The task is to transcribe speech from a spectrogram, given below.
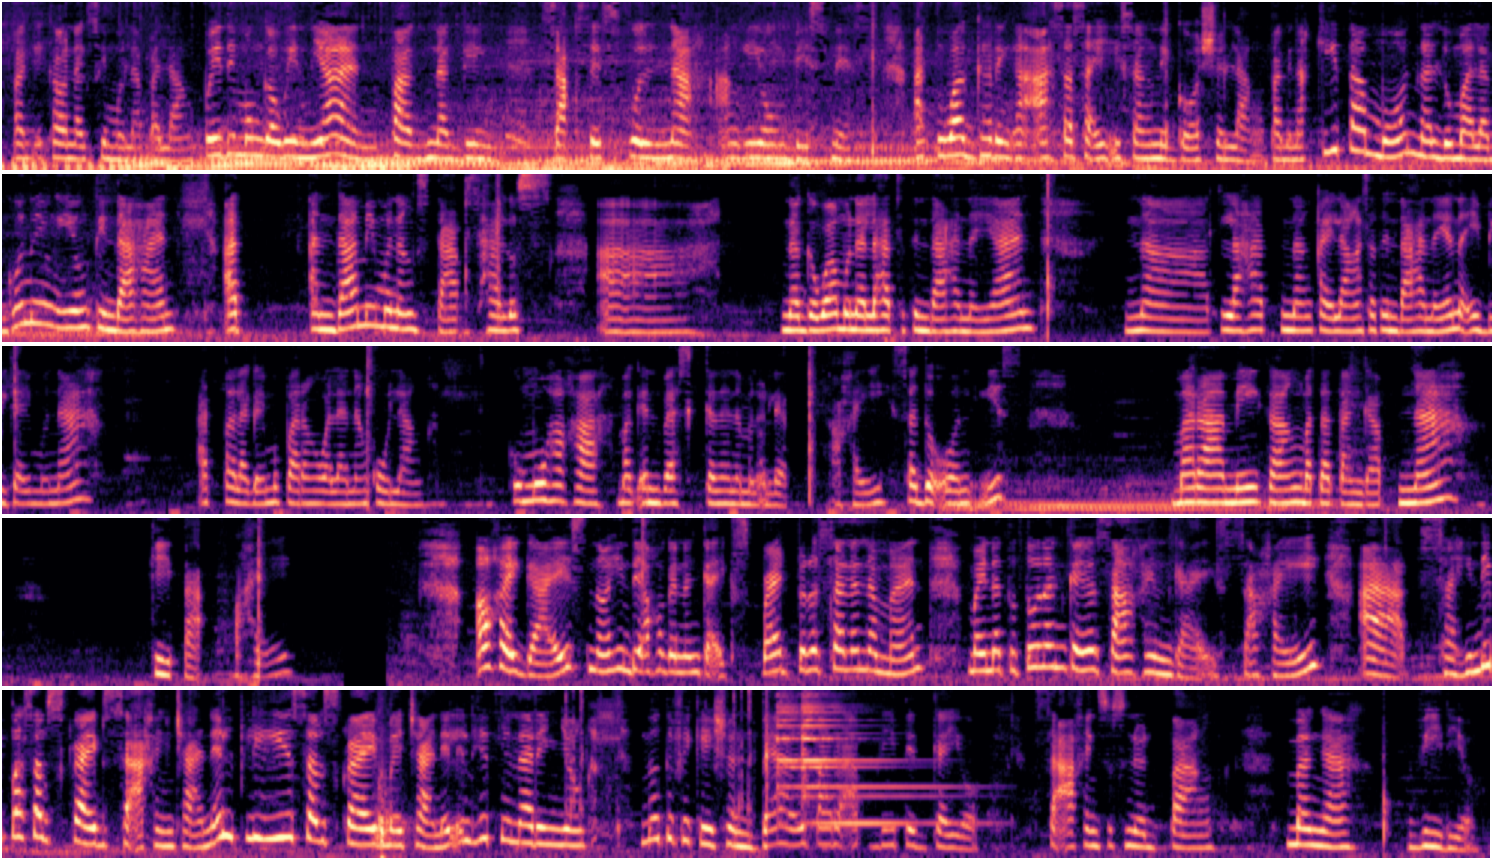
Pag ikaw nagsimula pa lang, pwede mong gawin yan pag naging successful na ang iyong business. At huwag ka rin aasa sa isang negosyo lang. Pag nakita mo na lumalago na yung iyong tindahan at ang dami mo ng stocks, halos uh, nagawa mo na lahat sa tindahan na yan, na lahat ng kailangan sa tindahan na yan, na ibigay mo na, at palagay mo parang wala nang kulang. Kumuha ka, mag-invest ka na naman ulit. Okay? Sa doon is, marami kang matatanggap na kita. Okay? Okay guys, no, hindi ako ganun ka-expert pero sana naman may natutunan kayo sa akin guys, okay? At sa hindi pa subscribe sa aking channel, please subscribe my channel and hit nyo na rin yung notification bell para updated kayo sa aking susunod pang mga video.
